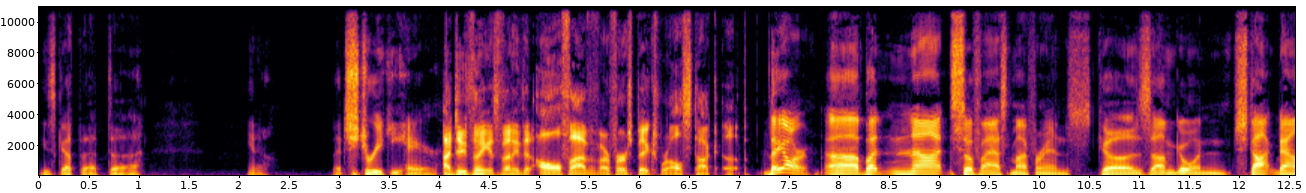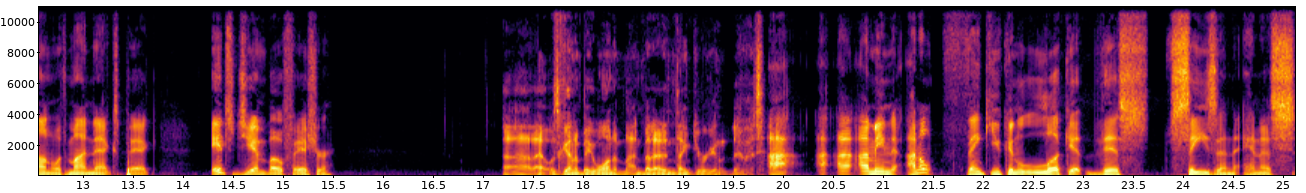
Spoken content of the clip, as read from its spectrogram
He's got that, uh, you know, that streaky hair. I do think it's funny that all five of our first picks were all stock up. They are, uh, but not so fast, my friends, because I'm going stock down with my next pick. It's Jimbo Fisher. Uh, that was going to be one of mine, but I didn't think you were going to do it. I, I, I mean, I don't think you can look at this season and as,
